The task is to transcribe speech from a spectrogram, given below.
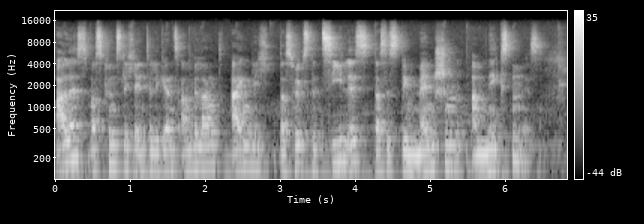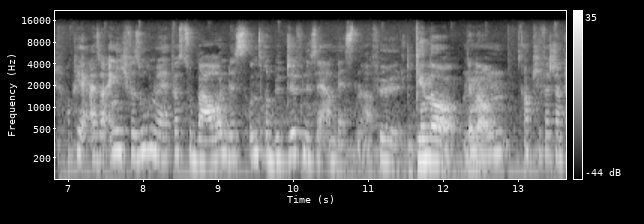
alles, was künstliche Intelligenz anbelangt, eigentlich das höchste Ziel ist, dass es dem Menschen am nächsten ist. Okay, also eigentlich versuchen wir etwas zu bauen, das unsere Bedürfnisse am besten erfüllt. Genau, genau. Mhm. Okay, verstanden.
